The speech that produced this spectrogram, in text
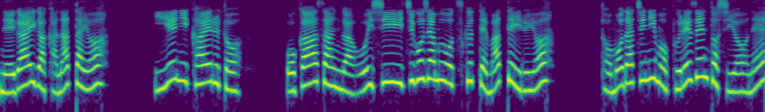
願いが叶ったよ。家に帰るとお母さんがおいしいいちごジャムを作って待っているよ。友達にもプレゼントしようね。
